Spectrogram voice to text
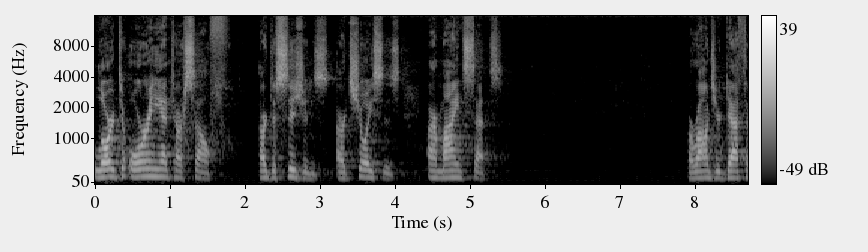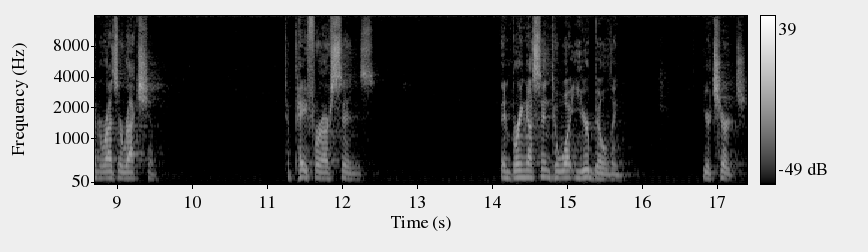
Lord, to orient ourselves, our decisions, our choices, our mindsets around your death and resurrection to pay for our sins. Then bring us into what you're building, your church.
